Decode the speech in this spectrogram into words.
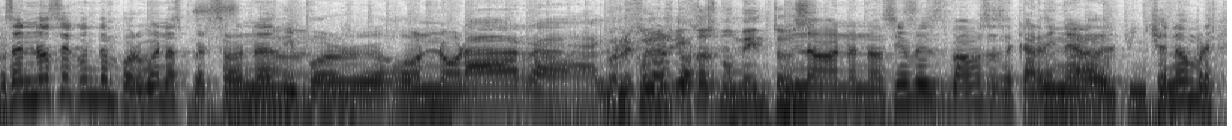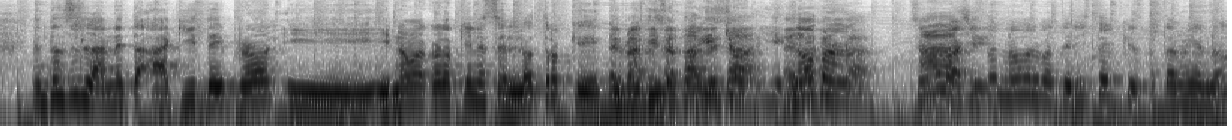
O sea, no se juntan por buenas personas No, ni por honorar al Por recordar viejos momentos. No, no, no. Siempre vamos a sacar dinero del pinche nombre. Entonces, la neta, aquí Dave Grohl y, y no me acuerdo quién es el otro que. El bajista, El bajista, el No, pero. bajista. ¿sí es Ah, el bajista? sí. No, el baterista que está también, ¿no?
